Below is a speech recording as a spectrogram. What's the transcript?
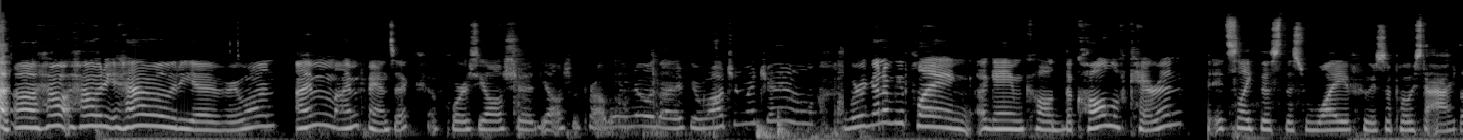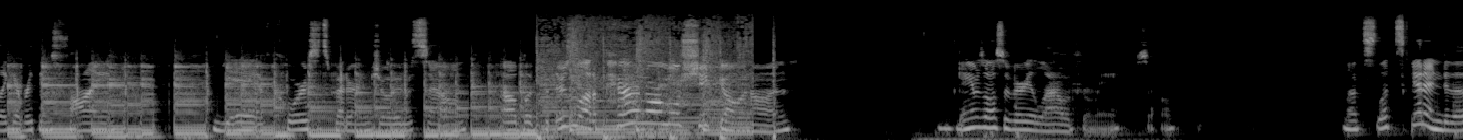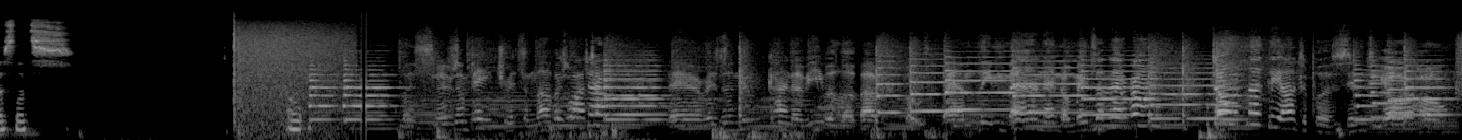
Uh, how howdy howdy everyone. I'm I'm Fantic. Of course, y'all should y'all should probably know that if you're watching my channel. We're gonna be playing a game called The Call of Karen. It's like this this wife who's supposed to act like everything's fine. Yeah, of course it's better enjoyed with sound. Uh, but but there's a lot of paranormal shit going on. The game's also very loud for me, so let's let's get into this. Let's. Oh. Listeners and patriots and lovers, watch out! There is a new kind of evil about both family men and no maids on their own. Don't let the octopus into your home.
